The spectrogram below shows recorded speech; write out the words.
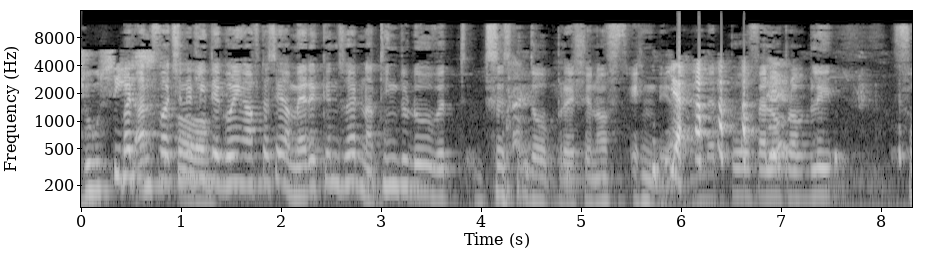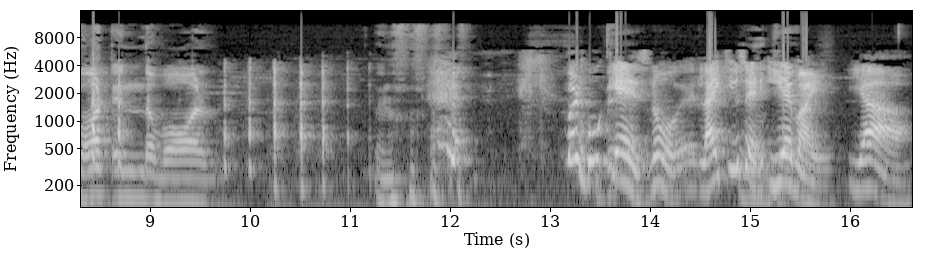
juicy. But unfortunately, uh, they're going after, say, Americans who had nothing to do with the oppression of India. Yeah. And that poor fellow probably fought in the war. You know, but who cares? No, like you said, EMI. Yeah.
